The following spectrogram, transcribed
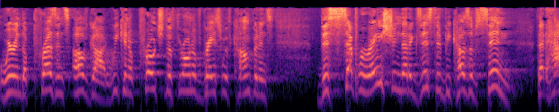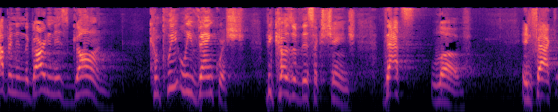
we're in the presence of God. We can approach the throne of grace with confidence. This separation that existed because of sin that happened in the garden is gone, completely vanquished because of this exchange. That's love. In fact,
